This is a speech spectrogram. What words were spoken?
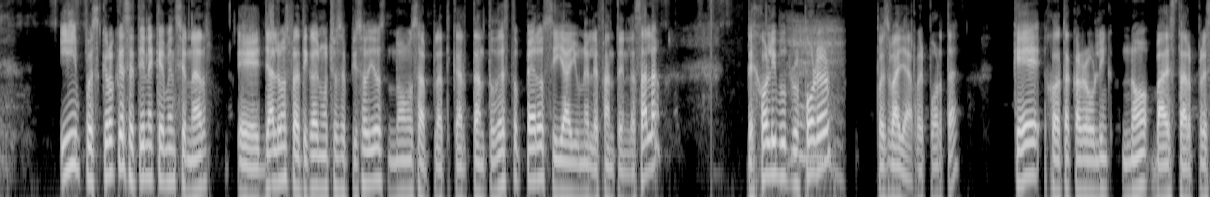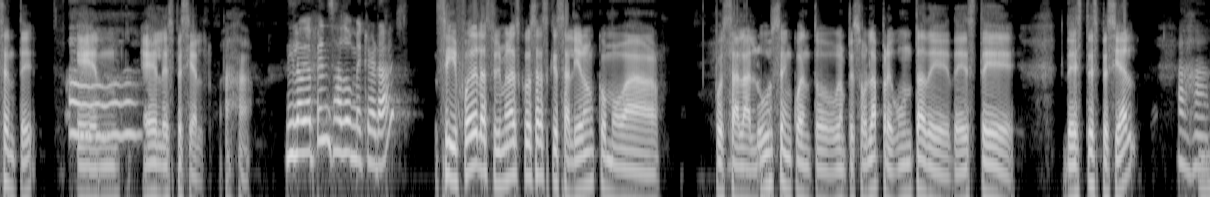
Y pues creo que se tiene que mencionar, eh, ya lo hemos platicado en muchos episodios, no vamos a platicar tanto de esto, pero sí hay un elefante en la sala. The Hollywood Reporter, pues vaya, reporta que JK Rowling no va a estar presente en Ah. el especial. Ajá. Ni lo había pensado, ¿me creerás? Sí, fue de las primeras cosas que salieron como a pues a la luz en cuanto empezó la pregunta de, de este de este especial. Ajá.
